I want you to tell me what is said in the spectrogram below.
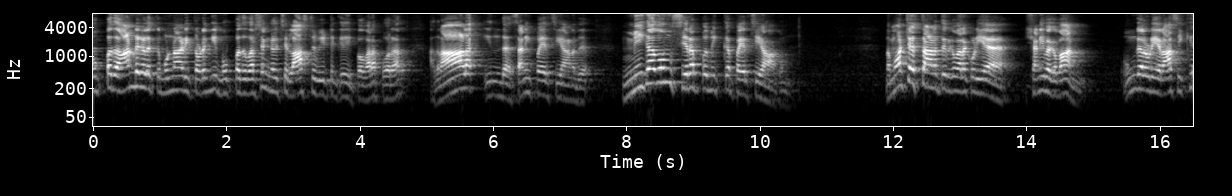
முப்பது ஆண்டுகளுக்கு முன்னாடி தொடங்கி முப்பது வருஷம் கழிச்சு லாஸ்ட் வீட்டுக்கு இப்போ வரப்போகிறார் அதனால் இந்த சனி பயிற்சியானது மிகவும் சிறப்புமிக்க பயிற்சியாகும். இந்த மோட்சஸ்தானத்திற்கு வரக்கூடிய சனி பகவான் உங்களுடைய ராசிக்கு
